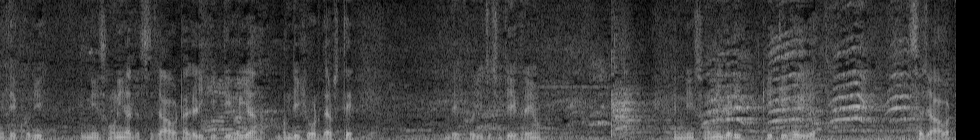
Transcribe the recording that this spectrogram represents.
ਇਹ ਦੇਖੋ ਜੀ, ਕਿੰਨੀ ਸੋਹਣੀ ਅੱਜ ਸਜਾਵਟ ਆ ਜਿਹੜੀ ਕੀਤੀ ਹੋਈ ਆ ਬੰਦੀ ਛੋੜ ਦਿਵਸ ਤੇ। ਦੇਖੋ ਜੀ, ਤੁਸੀਂ ਦੇਖ ਰਹੇ ਹੋ, ਕਿੰਨੀ ਸੋਹਣੀ ਜਿਹੜੀ ਕੀਤੀ ਹੋਈ ਆ ਸਜਾਵਟ।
